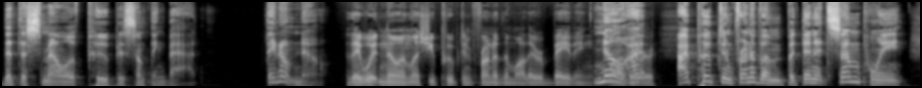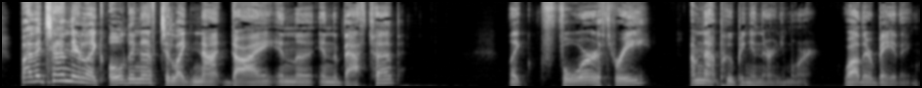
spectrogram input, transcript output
that the smell of poop is something bad. They don't know. They wouldn't know unless you pooped in front of them while they were bathing. No, I, were- I pooped in front of them, but then at some point, by the time they're like old enough to like not die in the in the bathtub, like four or three, I'm not pooping in there anymore while they're bathing.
